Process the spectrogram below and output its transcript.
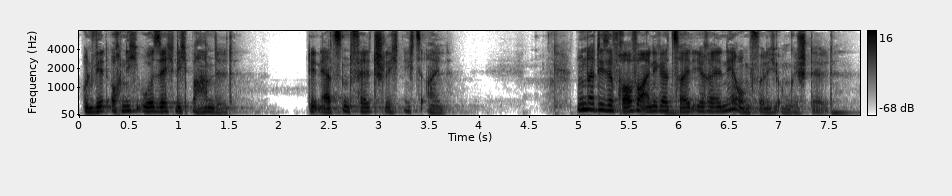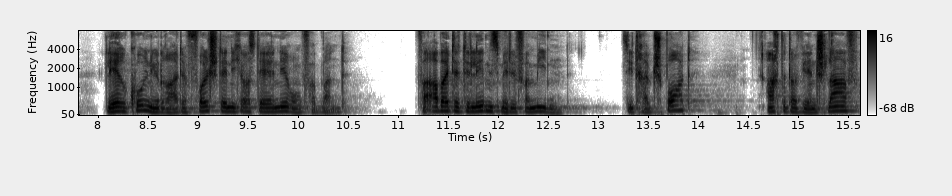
und wird auch nicht ursächlich behandelt. Den Ärzten fällt schlicht nichts ein. Nun hat diese Frau vor einiger Zeit ihre Ernährung völlig umgestellt. Leere Kohlenhydrate vollständig aus der Ernährung verbannt. Verarbeitete Lebensmittel vermieden. Sie treibt Sport, achtet auf ihren Schlaf,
